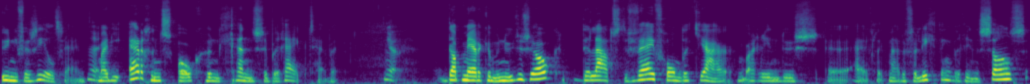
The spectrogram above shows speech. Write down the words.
universeel zijn, Nee. maar die ergens ook hun grenzen bereikt hebben. Ja. Dat merken we nu dus ook. De laatste 500 jaar, waarin dus eh, eigenlijk na de verlichting, de renaissance,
